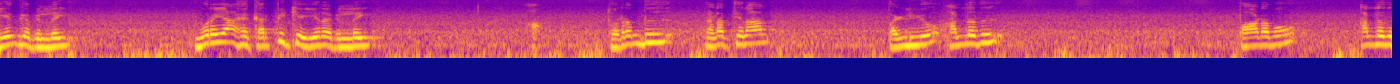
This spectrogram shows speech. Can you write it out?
இயங்கவில்லை முறையாக கற்பிக்க இயலவில்லை. தொடர்ந்து நடத்தினால் பள்ளியோ அல்லது பாடமோ அல்லது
